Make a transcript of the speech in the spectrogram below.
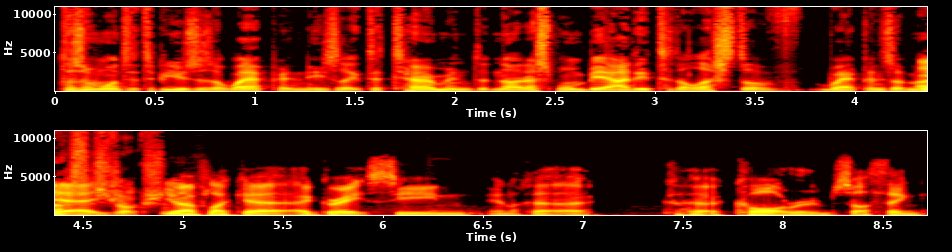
doesn't want it to be used as a weapon. He's like determined that no, this won't be added to the list of weapons of mass yeah, destruction. you have like a, a great scene in like a, a courtroom sort of thing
